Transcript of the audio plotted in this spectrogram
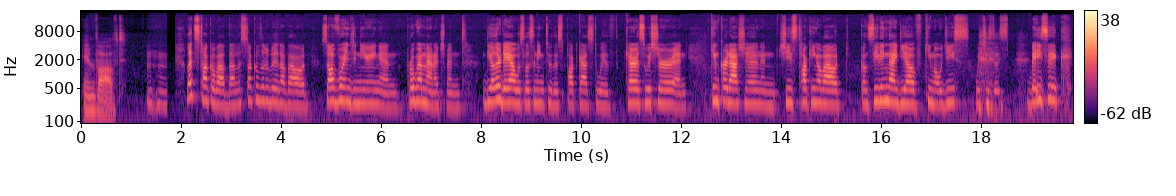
involved. Mm-hmm. Let's talk about that. Let's talk a little bit about software engineering and program management the other day I was listening to this podcast with Kara Swisher and Kim Kardashian, and she's talking about conceiving the idea of Kimojis, which is this basic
